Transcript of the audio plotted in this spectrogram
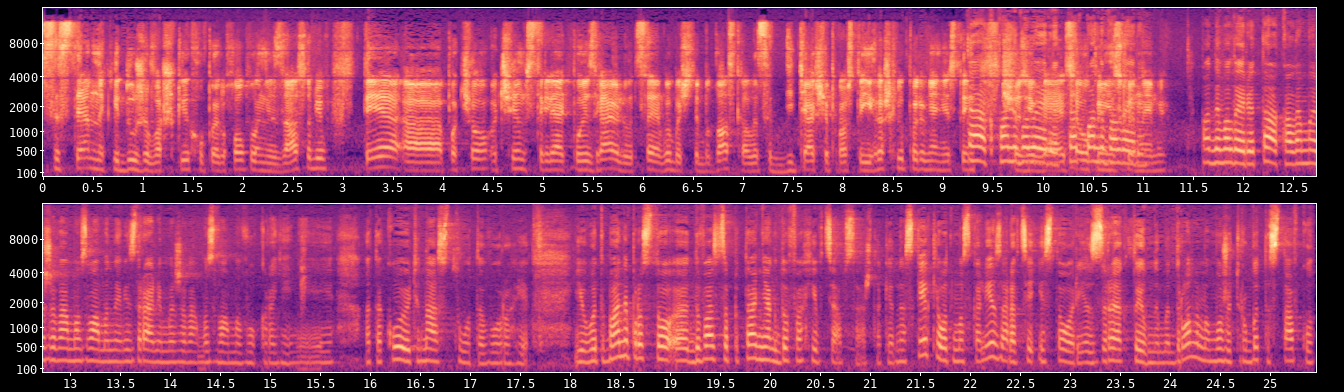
Системних і дуже важких у перехопленні засобів. Те, а, по чо- чим стріляють по Ізраїлю, це вибачте, будь ласка, але це дитячі просто іграшки в порівнянні з тим, Так, що з'являється українською ними. Пане Валерію, так, але ми живемо з вами не в Ізраїлі, ми живемо з вами в Україні і атакують нас тут вороги. І от в мене просто е, до вас запитання як до фахівця, все ж таки, наскільки от москалі зараз в цій історії з реактивними дронами можуть робити ставку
